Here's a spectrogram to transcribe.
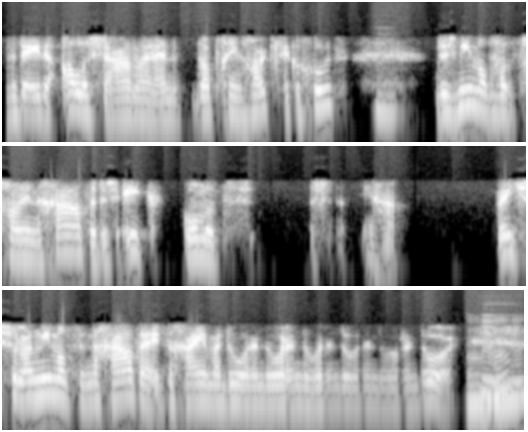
we deden alles samen en dat ging hartstikke goed. Hm. Dus niemand had het gewoon in de gaten. Dus ik kon het, ja, weet je, zolang niemand het in de gaten heeft, dan ga je maar door en door en door en door en door en door. Mhm. Mhm.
